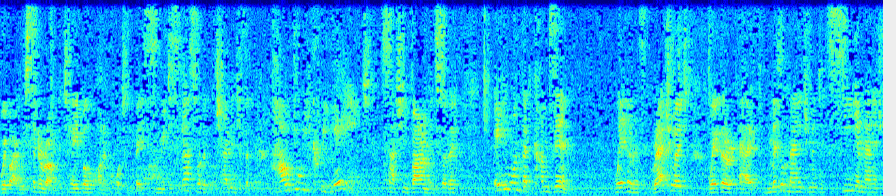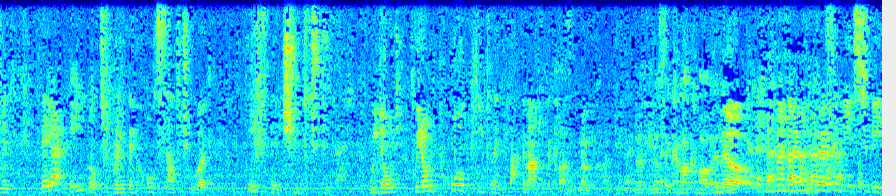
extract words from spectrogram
whereby we sit around the table on a quarterly basis and we discuss what are the challenges and how do we create such environments so that anyone that comes in whether as a graduate, whether at middle management, at senior management, they are able to bring their whole self to work if they choose to do that. We don't we don't pull people and pluck them out of the closet. No, you can't do that. No, you don't say come out, come out. No. the person needs to be,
